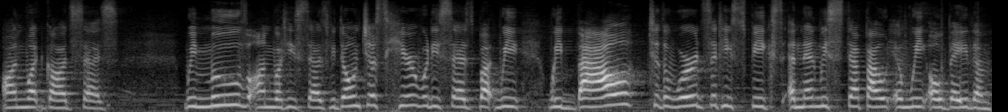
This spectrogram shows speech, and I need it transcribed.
on what God says. We move on what he says. We don't just hear what he says, but we, we bow to the words that he speaks, and then we step out and we obey them.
